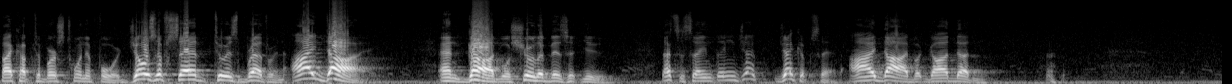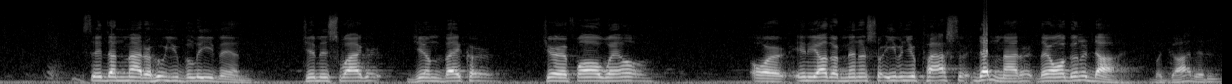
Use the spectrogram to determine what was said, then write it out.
Back up to verse 24. Joseph said to his brethren, I die, and God will surely visit you. That's the same thing Jacob said. I die, but God doesn't. See, it doesn't matter who you believe in Jimmy Swaggart, Jim Bakker, Jerry Falwell, or any other minister, even your pastor. It doesn't matter. They're all going to die, but God didn't.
